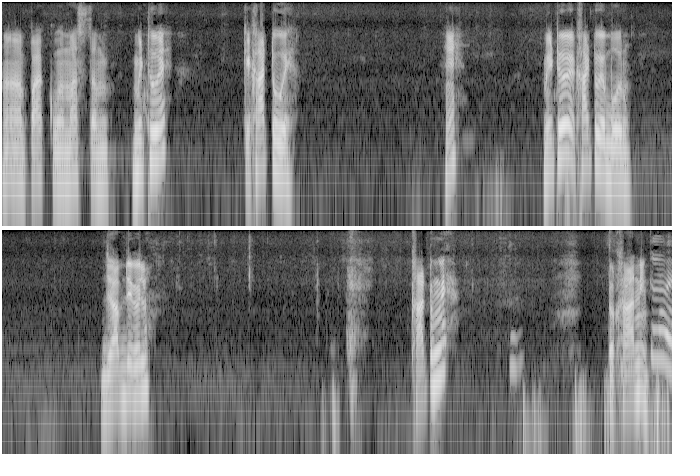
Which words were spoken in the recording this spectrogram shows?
હા, પાકું હે, મસ્ત. મીઠું હે કે ખાટું હે? હે? મીઠું હે કે ખાટું હે બોરું? જવાબ દે પેલો. ખાટું હે તો ખા નહીં તમે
